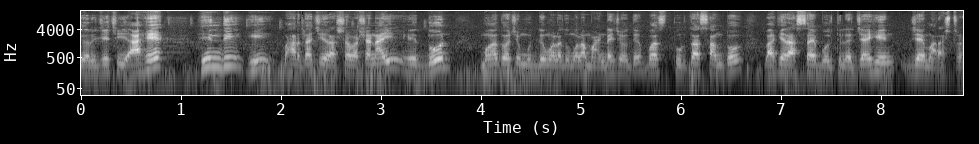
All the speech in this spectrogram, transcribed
गरजेची आहे. हिंदी ही भारताची राष्ट्रभाषा नाही. हे दोन महत्त्वाचे मुद्दे मला तुम्हाला मांडायचे होते. बस तुर्तास सांगतो बाकी राजसाहेब बोलतील. जय हिंद जय महाराष्ट्र.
